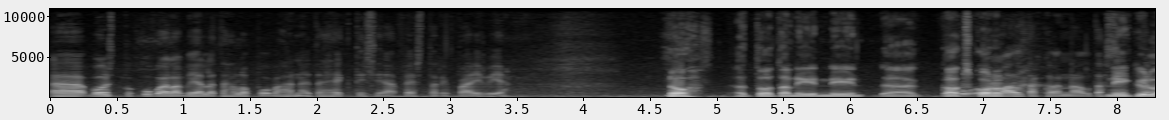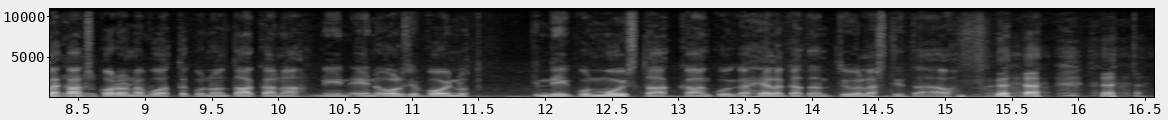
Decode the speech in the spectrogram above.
Ää, voisitko kuvailla vielä tähän loppuun vähän näitä hektisiä festaripäiviä? No, tuota niin, niin äh, kaksi kannalta. Niin sitten. kyllä, kaksi mm. koronavuotta kun on takana, niin en olisi voinut niin kuin muistaakaan, kuinka helkatan työlästi tämä on.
